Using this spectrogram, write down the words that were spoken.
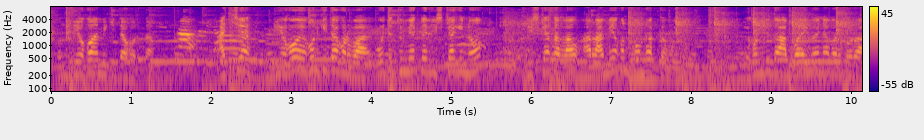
এখন দেখো আমি কিতা করতাম আচ্ছা দেখো এখন কিতা করবা ওই তো তুমি একটা রিক্সা কিনো রিক্সা চালাও আর আমি এখন ফোন রাখতাম এখন যদি আব্বা আইবাই না আবার করা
